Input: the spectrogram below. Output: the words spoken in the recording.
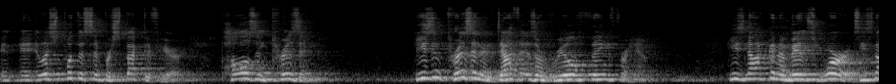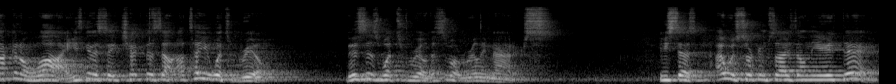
And, and let's put this in perspective here. Paul's in prison. He's in prison, and death is a real thing for him. He's not going to mince words. He's not going to lie. He's going to say, check this out. I'll tell you what's real. This is what's real. This is what really matters. He says, I was circumcised on the eighth day.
